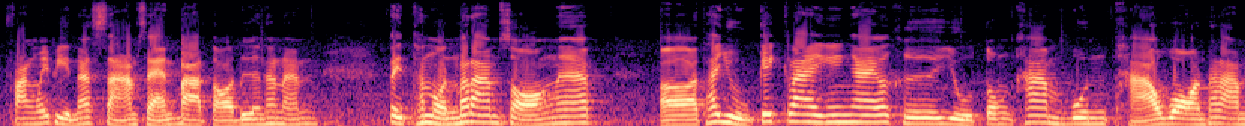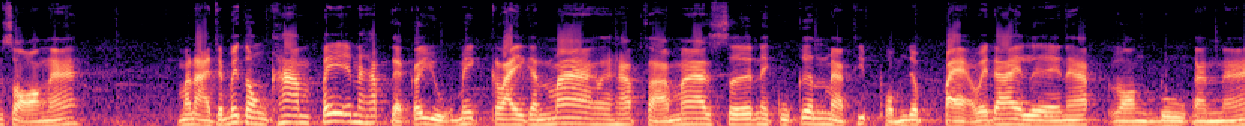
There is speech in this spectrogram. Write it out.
ๆ ฟังไม่ผิดนะ 3 0 0แสนบาทต่อเดือนเท่านั้น ติดถนนพระราม 2 นะครับ เอ่อ ถ้าอยู่ใกล้ๆ ง่าย ๆ ก็คืออยู่ตรงข้ามบุญถาวรพระราม 2 นะ มันอาจจะไม่ตรงข้ามเป๊ะนะครับ แต่ก็อยู่ไม่ไกลกันมากนะครับ สามารถเซิร์ชใน Google Map ที่ผมจะแปะไว้ได้เลยนะครับ ลองดูกันนะ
